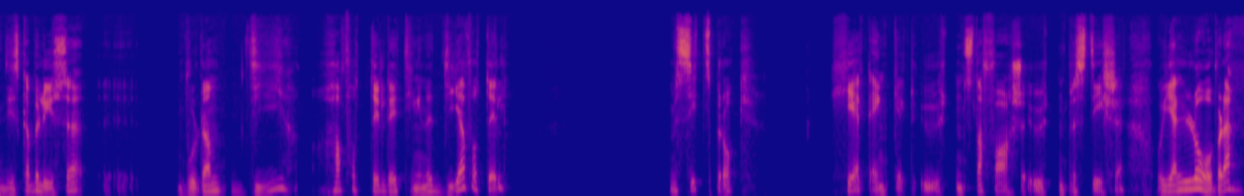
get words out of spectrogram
de skal belyse eh, hvordan de har fått til de tingene de har fått til, med sitt språk. Helt enkelt, uten staffasje, uten prestisje. Og jeg lover deg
